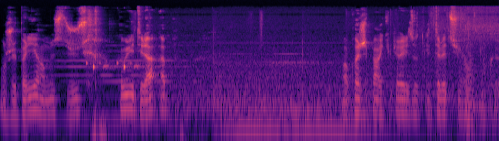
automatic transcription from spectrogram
Bon, je vais pas lire, hein, mais c'est juste comme il était là, hop. Après, j'ai pas récupéré les autres les tablettes suivantes, donc. euh.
